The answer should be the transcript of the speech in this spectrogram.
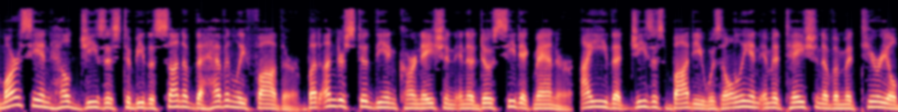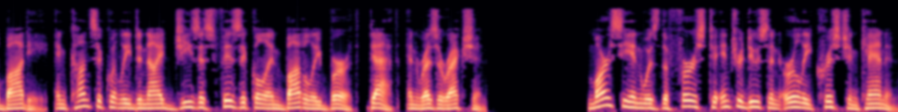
Marcion held Jesus to be the Son of the Heavenly Father but understood the Incarnation in a docetic manner, i.e. that Jesus' body was only an imitation of a material body, and consequently denied Jesus' physical and bodily birth, death, and resurrection. Marcion was the first to introduce an early Christian canon.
